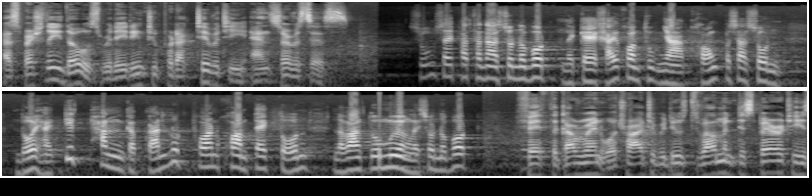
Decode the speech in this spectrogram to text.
especially those relating to productivity and services. สูมใส่พัฒนาชนบทและแก้ไขความทุกข์ยากของประชาชน โดยให้ติดพันกับการลดพรความแตกตนระหว่างตัวเมืองและชนบท Fifth, the government will try to reduce development disparities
